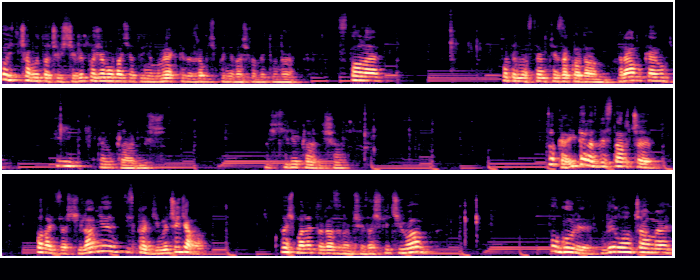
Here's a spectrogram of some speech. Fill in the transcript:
Oj, Trzeba to oczywiście wypoziomować, ja tu nie mam jak tego zrobić, ponieważ robię tu na stole. Potem następnie zakładam ramkę i ten klawisz, właściwie klawisze. Ok, i teraz wystarczy podać zasilanie i sprawdzimy, czy działa. Taśma LED od razu nam się zaświeciła. U góry wyłączamy,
